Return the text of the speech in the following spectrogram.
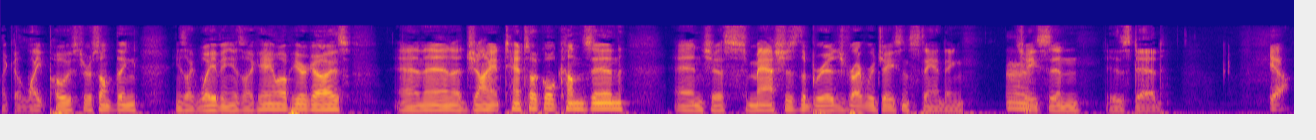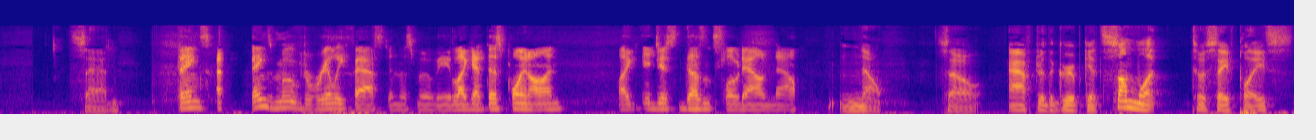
like a light post or something. He's like waving. He's like, "Hey, I'm up here, guys." And then a giant tentacle comes in and just smashes the bridge right where Jason's standing. Mm. Jason is dead. Yeah. Sad. Things things moved really fast in this movie. Like at this point on, like it just doesn't slow down now. No. So after the group gets somewhat to a safe place,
